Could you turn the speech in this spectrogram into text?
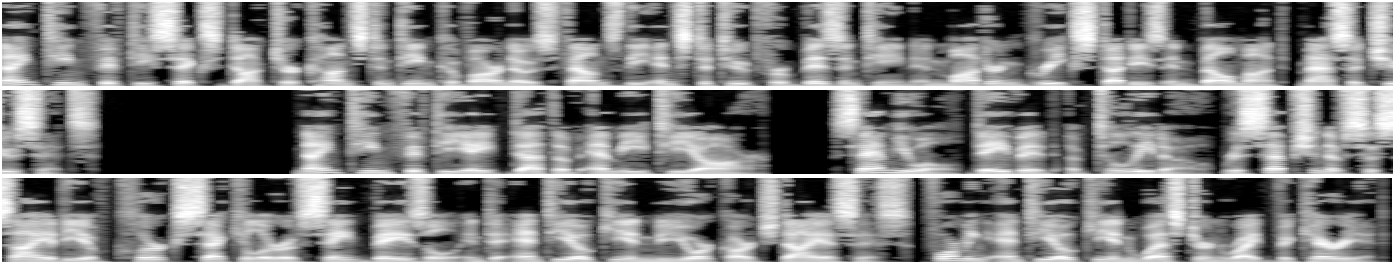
1956 Dr. Konstantin Cavarnos founds the Institute for Byzantine and Modern Greek Studies in Belmont, Massachusetts. 1958 Death of METR. Samuel David of Toledo, reception of Society of Clerks Secular of St. Basil into Antiochian New York Archdiocese, forming Antiochian Western Rite Vicariate.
